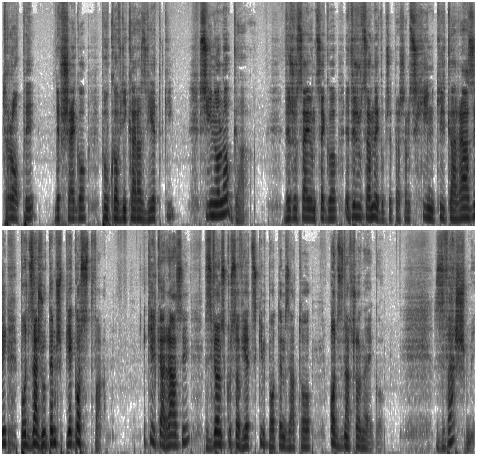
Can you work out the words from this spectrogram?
tropy bywszego pułkownika Razwiedki, sinologa wyrzucającego, wyrzucanego przepraszam, z Chin kilka razy pod zarzutem szpiegostwa i kilka razy w Związku Sowieckim potem za to odznaczonego. Zważmy,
